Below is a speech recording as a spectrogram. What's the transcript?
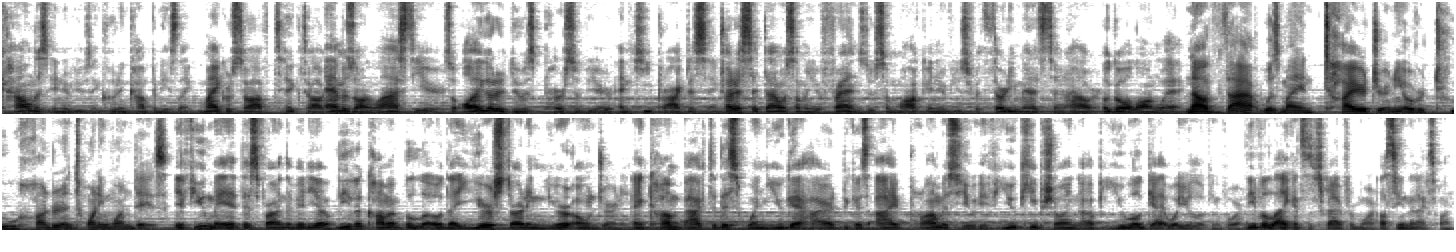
countless interviews, including companies like Microsoft, TikTok, Amazon last year. So all you gotta do is persevere and keep practicing. Try to sit down with some of your friends, do some mock interviews for 30 minutes to an hour. It'll go a long way. Now that was my entire journey over 221 days. If you made it this far in the video, leave a comment below that you're starting your own journey and come back to this when you get hired because I promise you if you keep showing up, you will get what you're looking for. Leave a like and subscribe for more. I'll see you in the next one.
